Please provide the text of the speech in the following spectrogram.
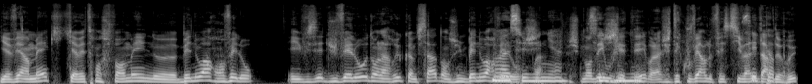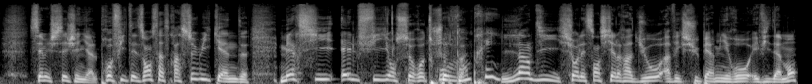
Il y avait un mec qui avait transformé une baignoire en vélo. Et il faisait du vélo dans la rue comme ça, dans une baignoire Ouais, vélo. c'est Voilà. génial. Je me C'est où j'étais. Voilà, j'ai découvert le festival d'art de rue. C'est génial. Profitez-en, ça sera ce week-end. Merci Elfie, on se retrouve lundi sur l'essentiel radio avec Super Miro évidemment.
